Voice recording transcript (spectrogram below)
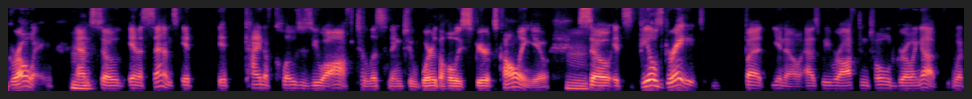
growing Hmm. and so in a sense it it kind of closes you off to listening to where the holy spirit's calling you Hmm. so it feels great but you know as we were often told growing up what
